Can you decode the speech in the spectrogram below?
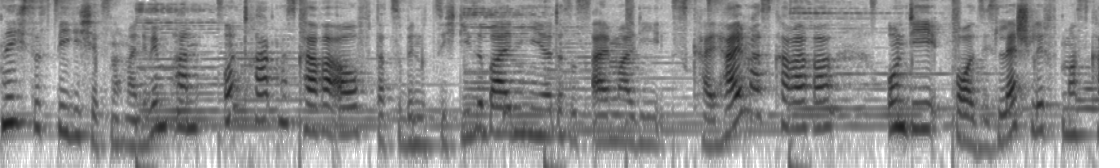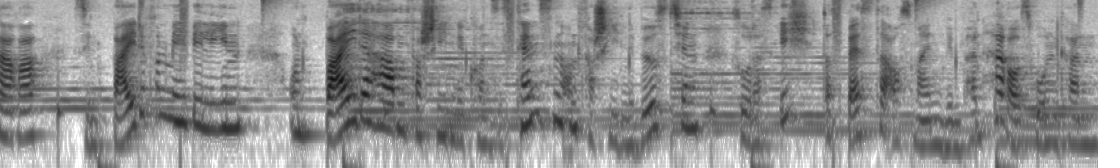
Als nächstes biege ich jetzt noch meine Wimpern und trage Mascara auf. Dazu benutze ich diese beiden hier. Das ist einmal die Sky High Mascara und die Falsies Lash Lift Mascara. Sind beide von Maybelline und beide haben verschiedene Konsistenzen und verschiedene Bürstchen, sodass ich das Beste aus meinen Wimpern herausholen kann.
